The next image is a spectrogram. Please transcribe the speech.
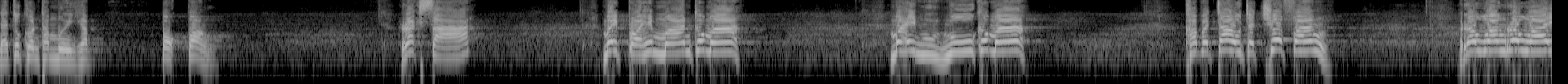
แต่ทุกคนทำมือครับ ปกป้อง รักษา ไม่ปล่อยให้มารเข้ามา ไม่ให้งูเข้ามา ข้าพเจ้าจะเชื่อฟัง ระวังระวัย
